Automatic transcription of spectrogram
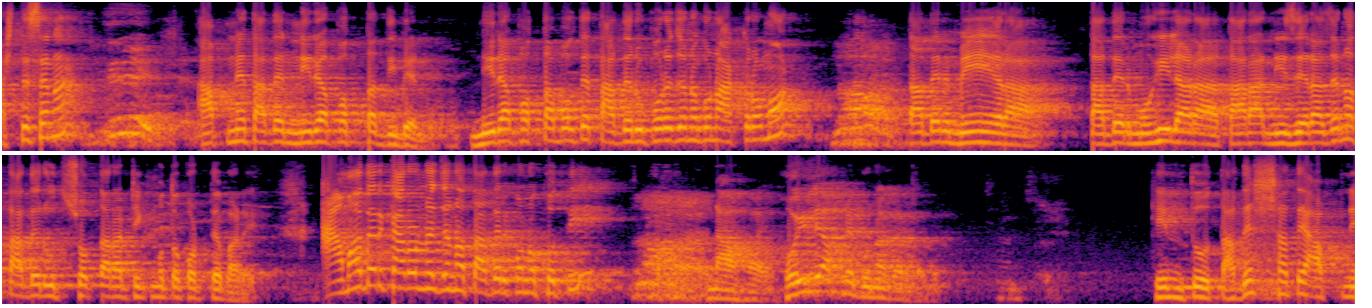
আসতেছে না? আপনি তাদের নিরাপত্তা দিবেন। নিরাপত্তা বলতে তাদের উপরে যেন কোনো আক্রমণ তাদের মেয়েরা, তাদের মহিলারা, তারা নিজেরা যেন তাদের উৎসব তারা ঠিকমতো করতে পারে। আমাদের কারণে যেন তাদের কোনো ক্ষতি না হয়। হইলে আপনি গুণাগার কিন্তু তাদের সাথে আপনি,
